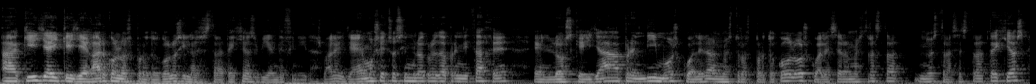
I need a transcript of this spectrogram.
Aquí ya hay que llegar con los protocolos y las estrategias bien definidas, ¿vale? Ya hemos hecho simulacros de aprendizaje en los que ya aprendimos cuáles eran nuestros protocolos, cuáles eran nuestras, nuestras estrategias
